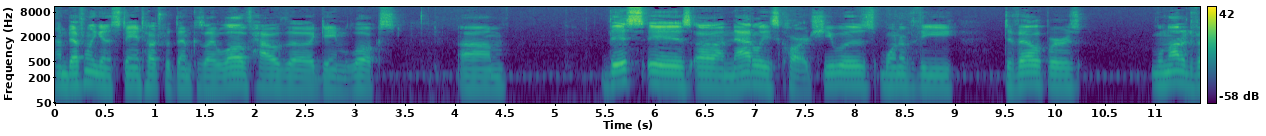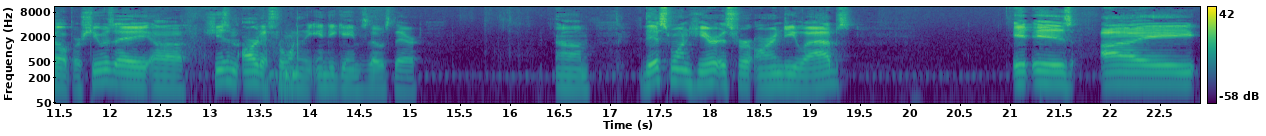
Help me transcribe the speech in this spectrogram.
I'm definitely going to stay in touch with them because I love how the game looks. Um, this is uh, Natalie's card. She was one of the developers. Well, not a developer. She was a. Uh, she's an artist for one of the indie games that was there. Um, this one here is for R and D Labs. It is. I.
